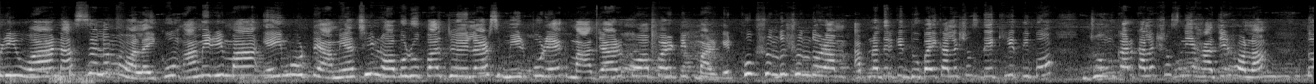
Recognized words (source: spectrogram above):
এভরিওয়ান আসসালামু আলাইকুম। আমি রিমা। এই মুহূর্তে আমি আছি নবরূপা জুয়েলার্স মিরপুর এক মাজার কোঅপারেটিভ মার্কেট খুব সুন্দর সুন্দর আপনাদেরকে দুবাই কালেকশনস দেখিয়ে দিব। ঝুমকার কালেকশনস নিয়ে হাজির হলাম। তো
